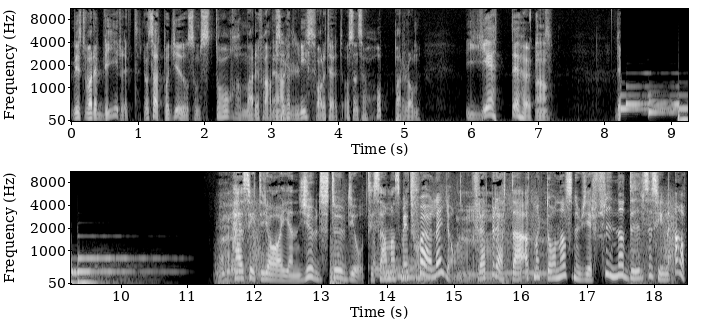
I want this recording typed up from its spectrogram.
Visst var det vidrigt? De satt på ett djur som stormade fram, Ja. såg helt livsfarligt ut. Och sen så hoppade de jättehögt. Ja. Här sitter jag i en ljudstudio tillsammans med ett sjölejon för att berätta att McDonalds nu ger fina deals i sin app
